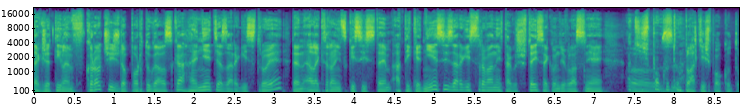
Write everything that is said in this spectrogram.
takže ty len vkročíš do Portugalska, hneď ťa zaregistruje ten elektronický systém a ty keď nie si zaregistrovaný, tak už v tej sekunde vlastne platíš pokutu. platíš pokutu.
